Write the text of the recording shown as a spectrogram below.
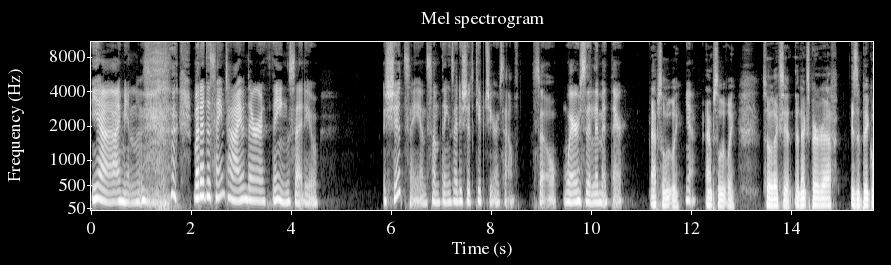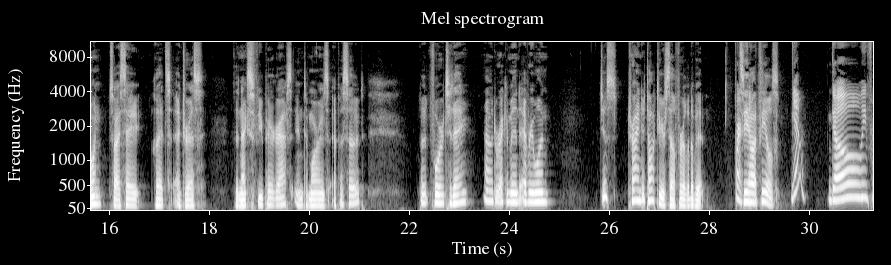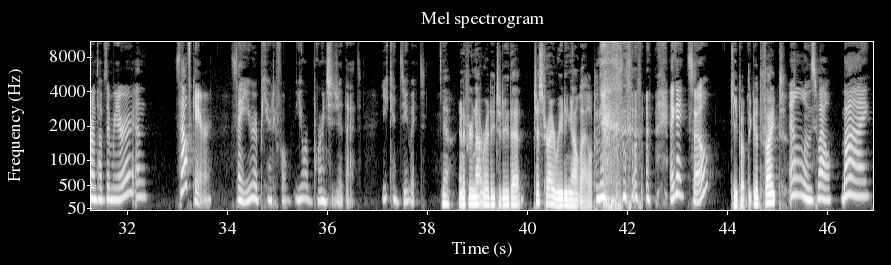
Yeah, I mean, but at the same time, there are things that you should say and some things that you should keep to yourself. So, where's the limit there? Absolutely. Yeah. Absolutely. So, Alexia, the next paragraph is a big one. So, I say let's address the next few paragraphs in tomorrow's episode. But for today, I would recommend everyone just trying to talk to yourself for a little bit. Perfect. See how it feels. Yeah. Go in front of the mirror and self care. Say, you're beautiful. You were born to do that. You can do it. Yeah. And if you're not ready to do that, just try reading out loud. okay, so, Keep up the good fight. and lose well. Bye.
